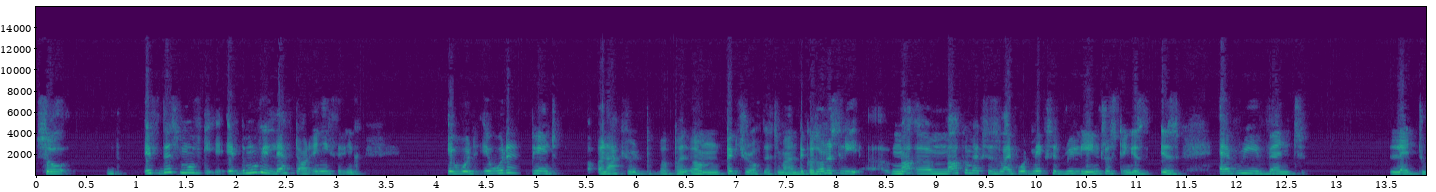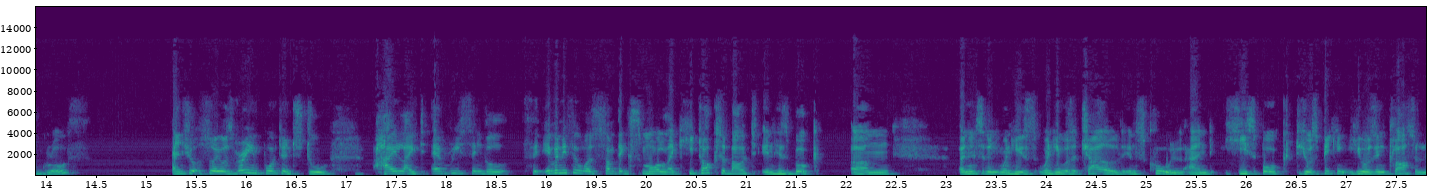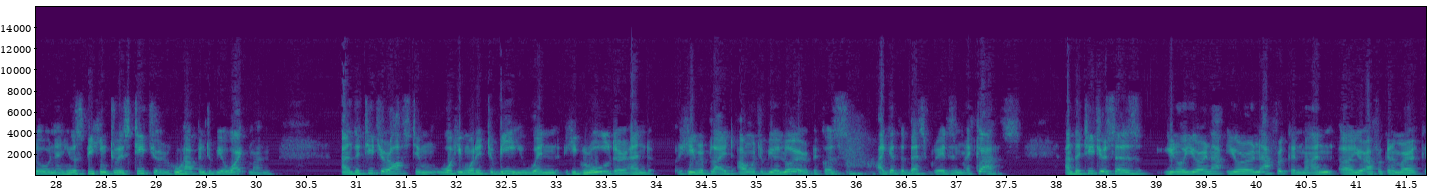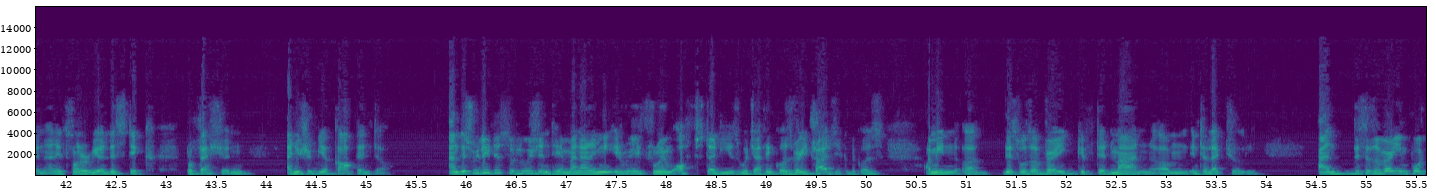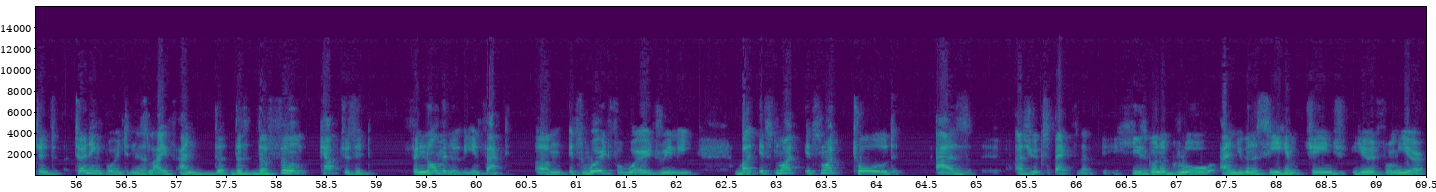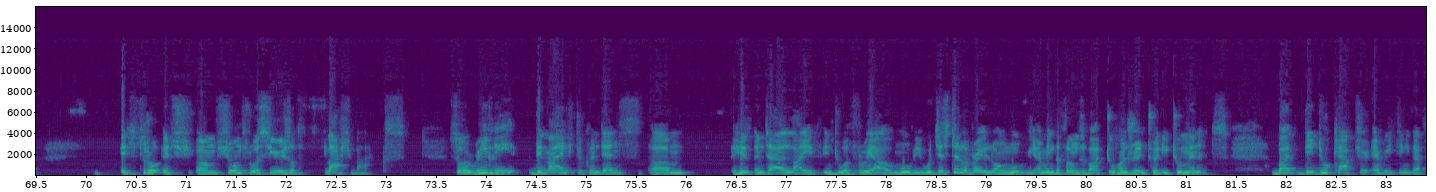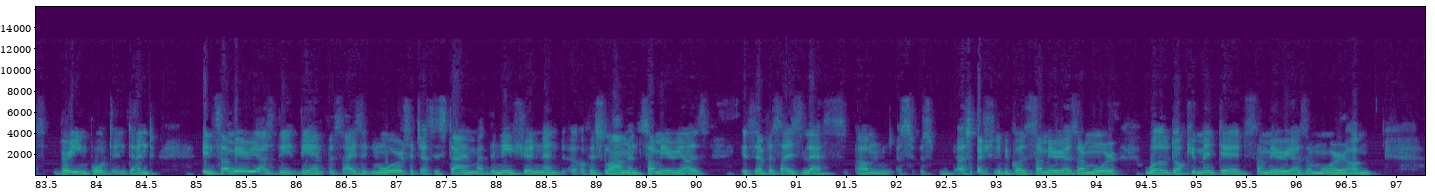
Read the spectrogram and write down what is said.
So, if this movie, if the movie left out anything, it would it wouldn't paint an accurate um, picture of this man because honestly, uh, Ma- uh, Malcolm X's life, what makes it really interesting is is every event led to growth and so it was very important to highlight every single thing, even if it was something small. Like he talks about in his book um, an incident when he's when he was a child in school, and he spoke. He was speaking. He was in class alone, and he was speaking to his teacher, who happened to be a white man. And the teacher asked him what he wanted to be when he grew older, and he replied, "I want to be a lawyer because I get the best grades in my class." And the teacher says, "You know, you're an you're an African man, uh, you're African American, and it's not a realistic profession." and you should be a carpenter. And this really disillusioned him, and I mean, it really threw him off studies, which I think was very tragic because, I mean, uh, this was a very gifted man um, intellectually, and this is a very important turning point in his life. And the the, the film captures it phenomenally. In fact, um, it's word for word, really, but it's not it's not told as as you expect that he's going to grow and you're going to see him change year from year. It's through it's um, shown through a series of flashbacks so really, they managed to condense um, his entire life into a three-hour movie, which is still a very long movie. I mean, the film's about 222 minutes, but they do capture everything that's very important. And in some areas, they, they emphasize it more, such as his time at the Nation and uh, of Islam. And some areas, it's emphasized less, um, especially because some areas are more well documented. Some areas are more um,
